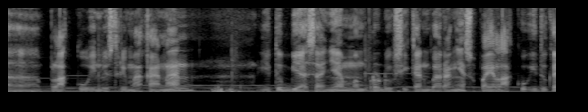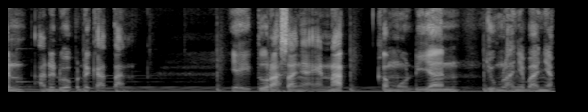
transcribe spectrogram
Uh, pelaku industri makanan itu biasanya memproduksikan barangnya supaya laku itu kan ada dua pendekatan, yaitu rasanya enak, kemudian jumlahnya banyak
